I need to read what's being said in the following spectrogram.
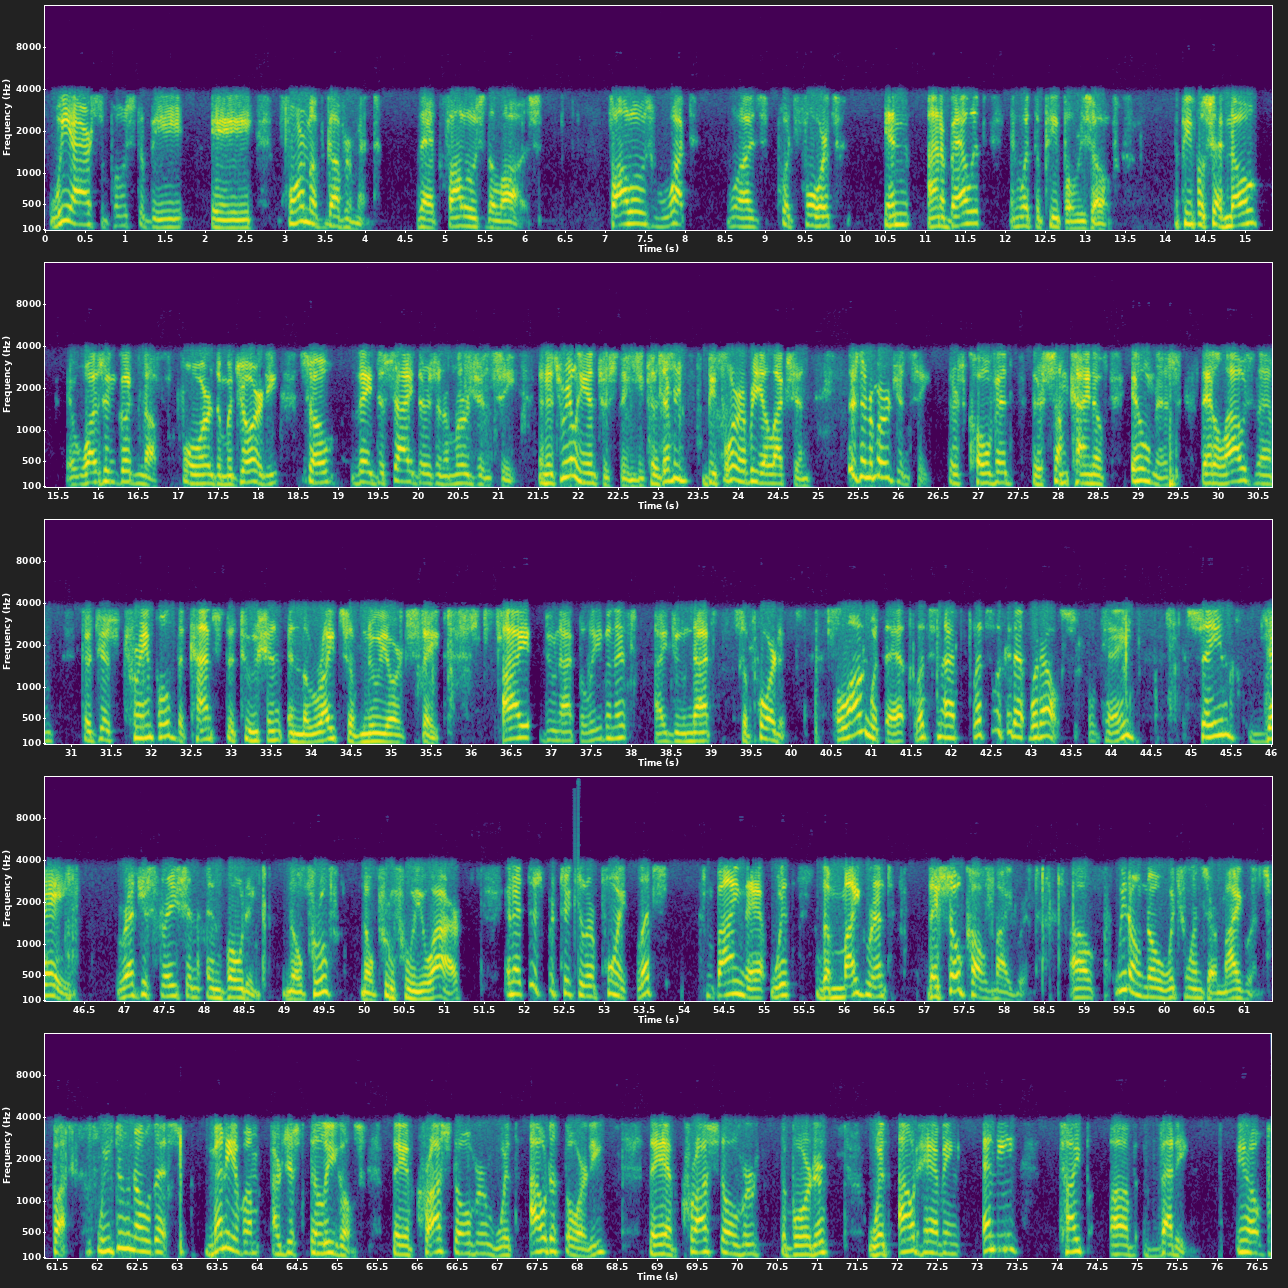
We are supposed to be a form of government that follows the laws, follows what was put forth in on a ballot and what the people resolve. The people said no, it wasn't good enough for the majority, so they decide there's an emergency. And it's really interesting because every before every election, there's an emergency. There's COVID, there's some kind of illness that allows them to just trample the Constitution and the rights of New York State. I do not believe in it. I do not support it. Along with that, let's not let's look at what else. Okay, same day registration and voting. No proof, no proof who you are. And at this particular point, let's combine that with the migrant, the so-called migrant uh, we don't know which ones are migrants, but we do know this. Many of them are just illegals. They have crossed over without authority. They have crossed over the border without having any type of vetting. You know,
